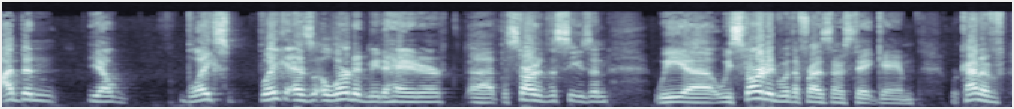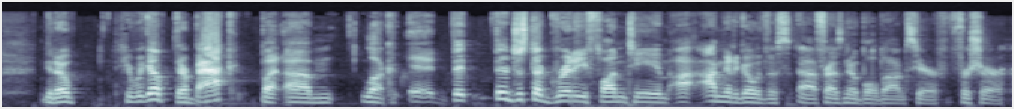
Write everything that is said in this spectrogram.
I've been, you know, Blake's Blake has alerted me to Haener at the start of the season. We we started with a Fresno State game. We're kind of, you know, here we go. They're back, but um, look, it, they're just a gritty, fun team. I, am going to go with the uh, Fresno Bulldogs here for sure.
